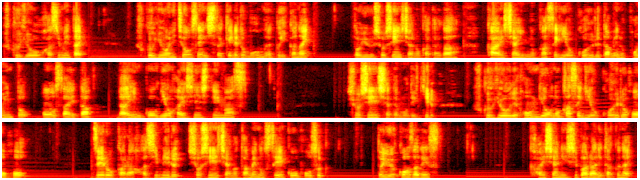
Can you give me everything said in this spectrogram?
副業を始めたい。副業に挑戦したけれどもうまくいかない。という初心者の方が会社員の稼ぎを超えるためのポイントを押さえた LINE 講義を配信しています。初心者でもできる副業で本業の稼ぎを超える方法。ゼロから始める初心者のための成功法則という講座です。会社に縛られたくない。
